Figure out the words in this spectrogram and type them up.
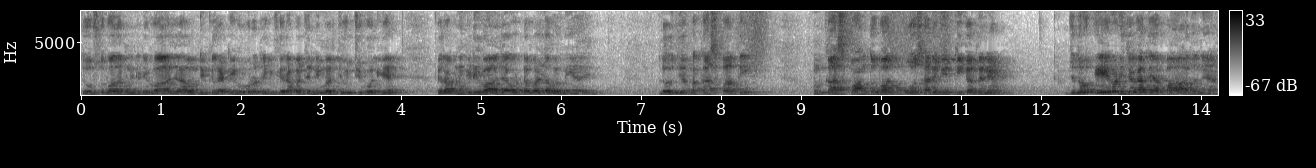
ਤੇ ਉਸ ਤੋਂ ਬਾਅਦ ਆਪਣੀ ਜਿਹੜੀ ਆਵਾਜ਼ ਆ, ਉਹਦੀ ਕੁਆਲਿਟੀ ਹੋਰ ਹੋ ਜਾਏਗੀ। ਫਿਰ ਆਪਾਂ ਜਿੰਨੀ ਮਰਜ਼ੀ ਉੱਚੀ ਬੋਲੀਏ, ਫਿਰ ਆਪਣੀ ਜਿਹੜੀ ਆਵਾਜ਼ ਆ, ਉਹ ਡਬਲ ਡਬਲ ਨਹੀਂ ਆਏਗੀ ਲਓ ਜੀ, ਆਪਾਂ ਕਸ ਪਾਤੀ। ਹੁਣ ਕਸ ਪਾਉਣ ਤੋਂ ਬਾਅਦ ਬਹੁਤ ਸਾਰੇ ਵੀਰ ਕੀ ਕਰਦੇ ਨੇ, ਜਦੋਂ ਇਹ ਵਾਲੀ ਜਗ੍ਹਾ ਤੇ ਆਪਾਂ ਆ ਜਾਂਦੇ ਆ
